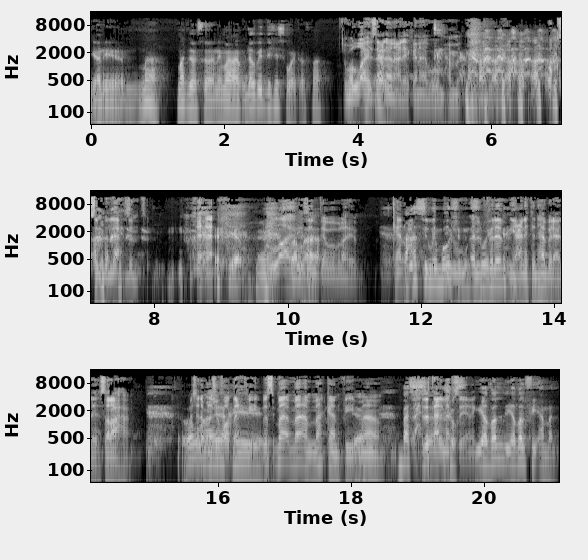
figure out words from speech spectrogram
يعني ما ما أقدر أسوي يعني ما لو بدي شيء سويته بس ما والله زعلان عليك أنا يا أبو محمد. أقسم بالله حزنت. والله. حزنت يا أبو إبراهيم. كان أحس ال emotion الفيلم يعني تنهبل عليه صراحة. عشان لما أشوفه أطيح فيه. بس ما ما ما كان في ما بس حزنت على نفسي يعني. يظل يظل في أمل.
